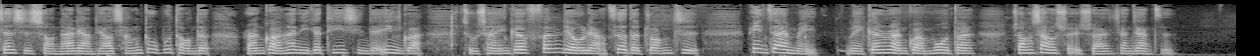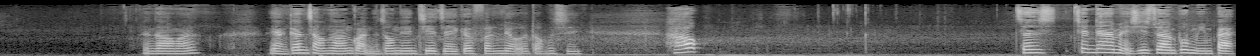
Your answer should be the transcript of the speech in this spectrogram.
真实手拿两条长度不同的软管和一个梯形的硬管，组成一个分流两侧的装置，并在每每根软管末端装上水栓，像这样子，看到吗？两根长长的管子中间接着一个分流的东西。好，真健太美希虽然不明白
